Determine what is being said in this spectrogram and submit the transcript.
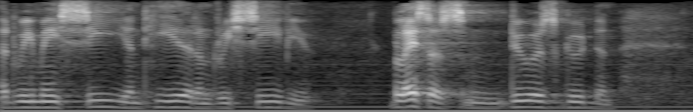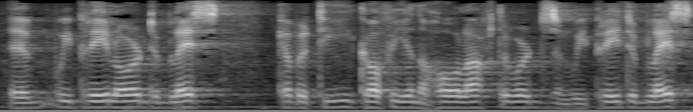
that we may see and hear and receive you. Bless us and do us good. And uh, we pray, Lord, to bless cup of tea, coffee in the hall afterwards, and we pray to bless uh,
